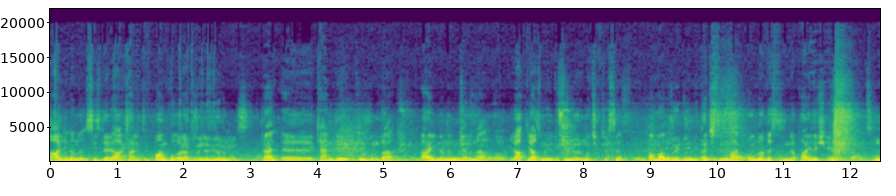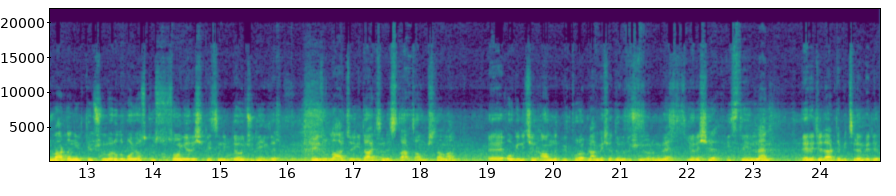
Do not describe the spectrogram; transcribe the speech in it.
Alina'nı sizlere alternatif bank olarak öneriyorum. Ben e, kendi kurgumda Alina'nın yanına yat yazmayı düşünmüyorum açıkçası. Ama duyduğum birkaç isim var. Onları da sizinle paylaşayım. Bunlardan ilki 3 numaralı Boyozkus. Son yarışı kesinlikle ölçü değildir. Feyzullah Avcı idaresinde start almıştı ama e, o gün için anlık bir problem yaşadığını düşünüyorum ve yarışı istenilen derecelerde bitiremedi.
